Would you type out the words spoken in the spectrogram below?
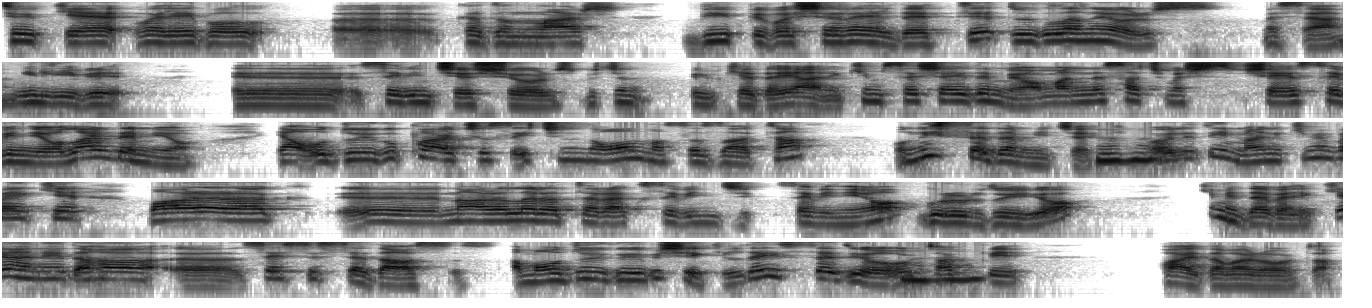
Türkiye voleybol e, kadınlar büyük bir başarı elde etti. Duygulanıyoruz. Mesela milli bir e, sevinç yaşıyoruz bütün ülkede. Yani kimse şey demiyor ama ne saçma şeye seviniyorlar demiyor. Ya o duygu parçası içinde olmasa zaten onu hissedemeyecek. Hı hı. Öyle değil mi? Hani kimi belki bağırarak, e, naralar atarak sevinci, seviniyor, gurur duyuyor. Kimi de belki hani daha e, sessiz sedasız. Ama o duyguyu bir şekilde hissediyor. Ortak Hı hı. bir fayda var orada.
